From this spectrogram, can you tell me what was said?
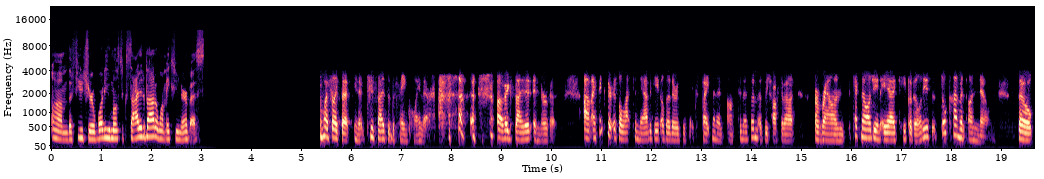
um, the future, what are you most excited about and what makes you nervous? Oh, I feel like that, you know, two sides of the same coin there of excited and nervous. Um, I think there is a lot to navigate, although there is this excitement and optimism, as we talked about, around technology and AI capabilities. It's still kind of an unknown. So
